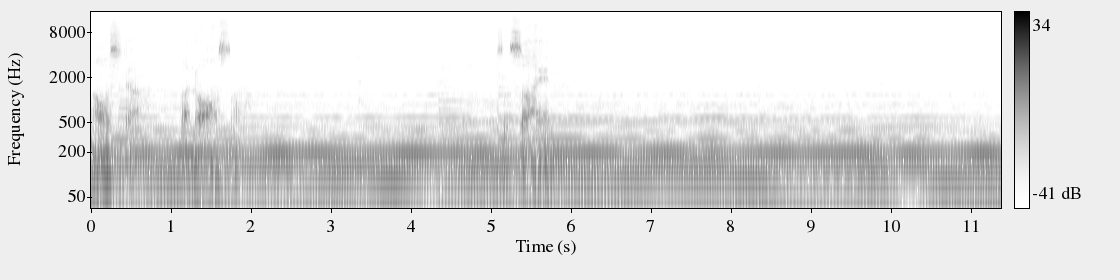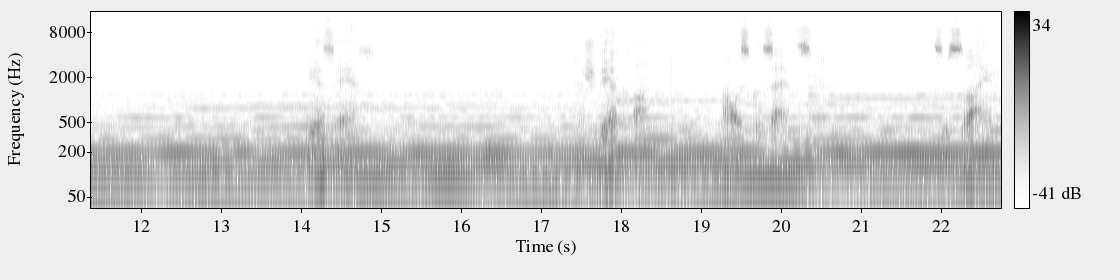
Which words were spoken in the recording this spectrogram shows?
Aus der Balance zu sein. Wie es ist. Schwerkraft ausgesetzt zu sein.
